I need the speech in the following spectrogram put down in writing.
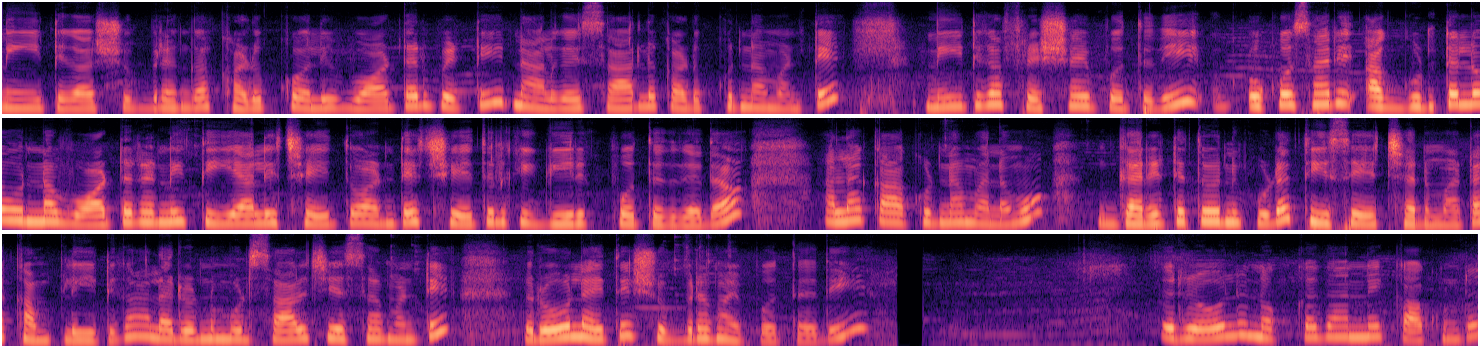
నీట్గా శుభ్రంగా కడుక్కోవాలి. వాటర్ పెట్టి నాలుగైదు సార్లు కడుక్కున్నామంటే నీట్గా ఫ్రెష్ అయిపోతుంది. ఒక్కోసారి ఆ గుంటలో ఉన్న వాటర్ అన్ని తీయాలి చేతితో అంటే చేతులకి గీరికిపోతుంది కదా. అలా కాకుండా మనము గరిటెతోని కూడా తీసేయచ్చు అనమాట కంప్లీట్గా. అలా రెండు మూడు సార్లు చేసామంటే రోల్ అయితే శుభ్రం అయిపోతుంది రోలు నొక్కదాన్నే కాకుండా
